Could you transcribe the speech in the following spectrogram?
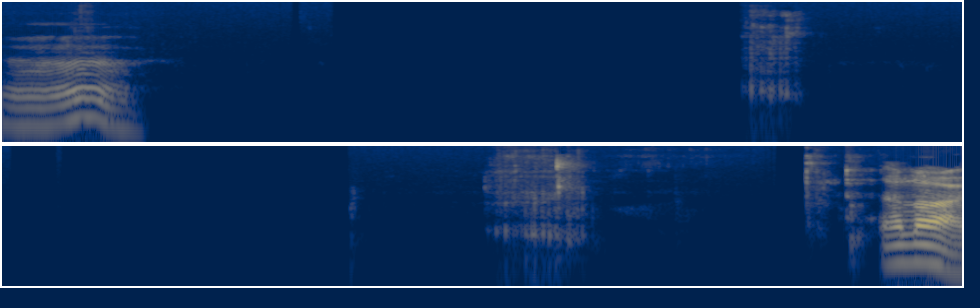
อืมอร่อย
